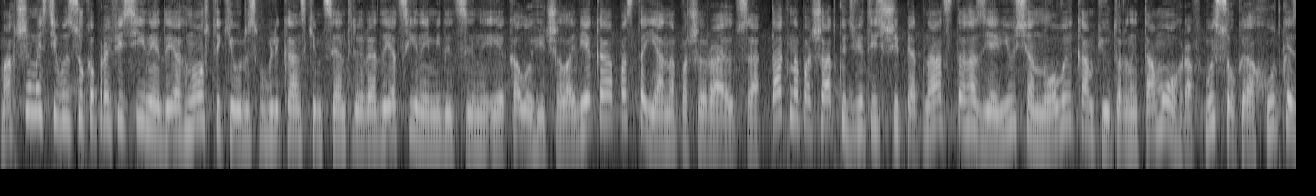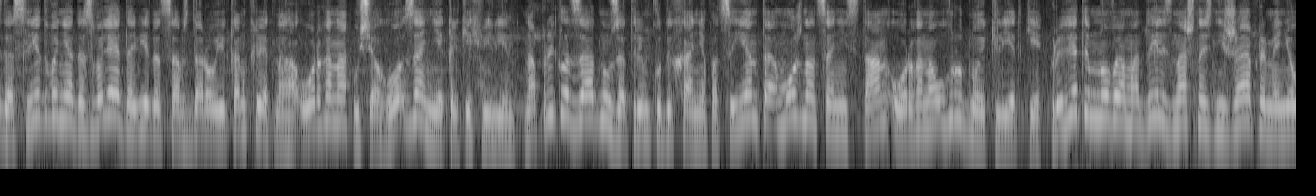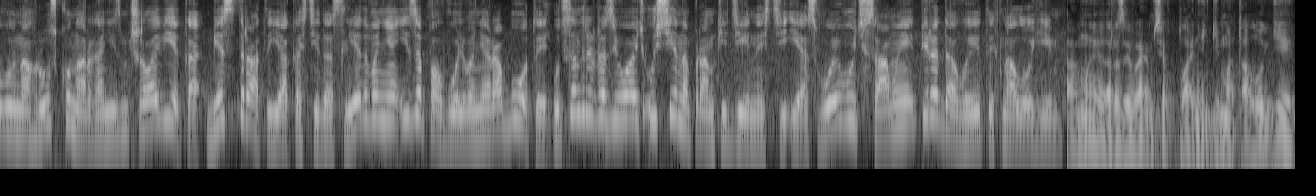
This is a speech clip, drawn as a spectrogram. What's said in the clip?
Магчымасці высокапрафесійнай дыягностыкі ў рэспубліканскім цэнтры радыяцыйнай медыцыны і экалогіі чалавека пастаянна пашыраюцца. Так на пачатку 2015 з'явіўся новы камп'ютарны тамограф. Высокая хуткасць даследавання дазваляе даведацца аб здароўі канкрэтнага органа усяго за некалькі хвілін. Напрыклад, за адну затрымку дыхання пацыента можна ацаніць стан органаў грудной клеткі. Пры гэтым новая мадэль значна зніжае прамянёвую нагрузку на арганізм чалавека без страты якасці даследавання и запавольвання работы. У центре развивают усе напрамки деятельности и осваивают самые передовые технологии. А мы развиваемся в плане гематологии.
